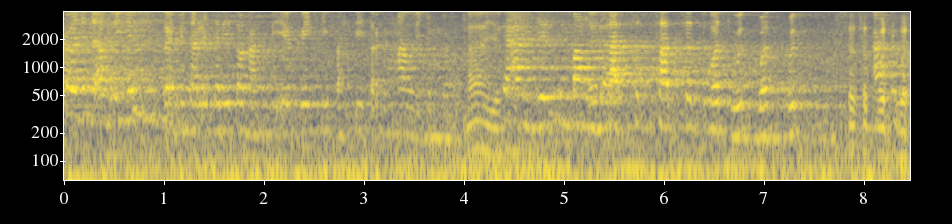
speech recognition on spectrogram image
kok apa ini Lek misalnya cerita nang di Vicky pasti terkenal di Jember. Nah, iya. kayak anjir sumpah enggak. Sat set sat set buat buat buat buat. Set set Aku buat buat.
